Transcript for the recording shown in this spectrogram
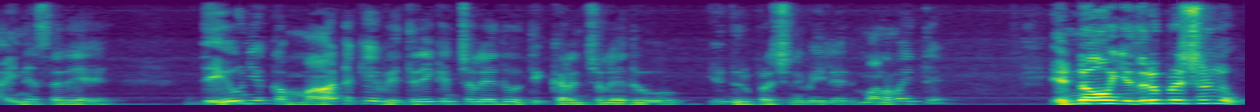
అయినా సరే దేవుని యొక్క మాటకే వ్యతిరేకించలేదు ధిక్కరించలేదు ఎదురు ప్రశ్న వేయలేదు. మనమైతే ఎన్నో ఎదురు ప్రశ్నలు.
